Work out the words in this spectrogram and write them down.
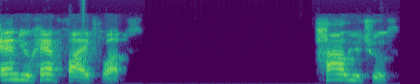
And you have five clubs. How you choose?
